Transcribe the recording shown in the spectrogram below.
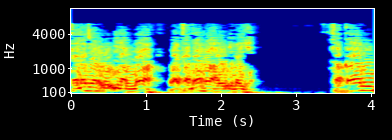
فلجأوا إلى الله وتضرعوا إليه. فقالوا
